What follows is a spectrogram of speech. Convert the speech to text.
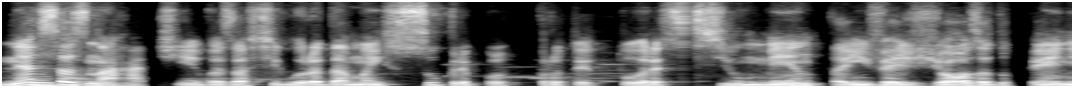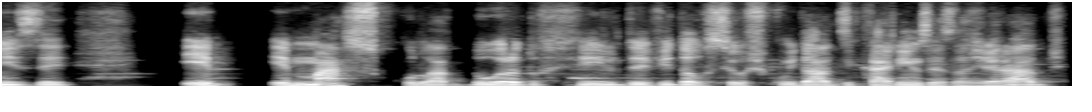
Nessas uhum. narrativas, a figura da mãe superprotetora, ciumenta, invejosa do pênis e, e emasculadora do filho devido aos seus cuidados e carinhos exagerados,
